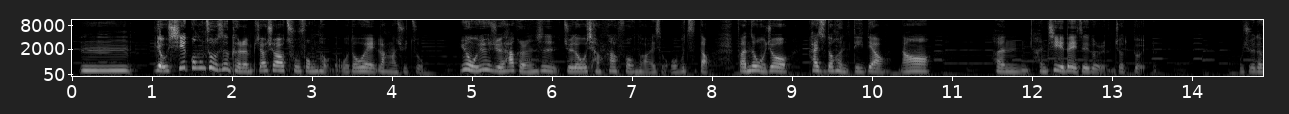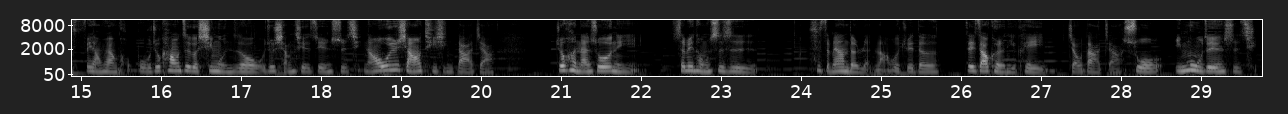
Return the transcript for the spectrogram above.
嗯，有些工作是可能比较需要出风头的，我都会让他去做，因为我就觉得他可能是觉得我抢他风头还是什么，我不知道。反正我就开始都很低调，然后很很戒备这个人就对了。我觉得非常非常恐怖。我就看到这个新闻之后，我就想起了这件事情，然后我就想要提醒大家，就很难说你身边同事是是怎么样的人啦。我觉得这招可能也可以教大家说荧幕这件事情。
